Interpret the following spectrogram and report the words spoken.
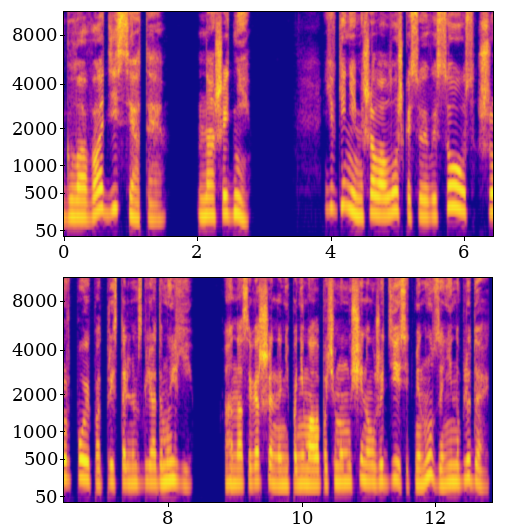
Глава десятая. Наши дни. Евгения мешала ложкой соевый соус с шурпой под пристальным взглядом Ильи. Она совершенно не понимала, почему мужчина уже 10 минут за ней наблюдает,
